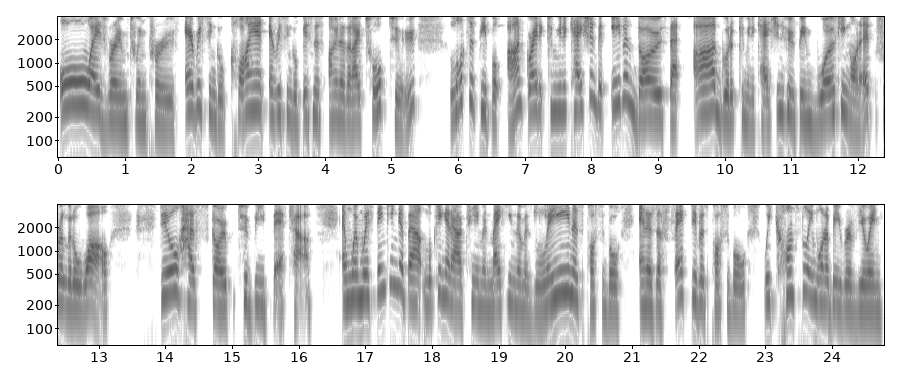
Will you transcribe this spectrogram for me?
always room to improve. Every single client, every single business owner that I talk to, lots of people aren't great at communication, but even those that are good at communication who've been working on it for a little while, still have scope to be better. And when we're thinking about looking at our team and making them as lean as possible and as effective as possible, we constantly want to be reviewing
